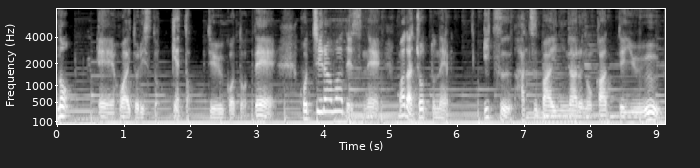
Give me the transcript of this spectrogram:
の、えー、ホワイトリストゲットということで、こちらはですね、まだちょっとね、いつ発売になるのかっていう、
